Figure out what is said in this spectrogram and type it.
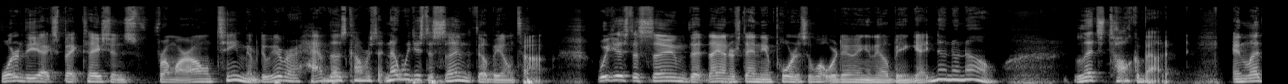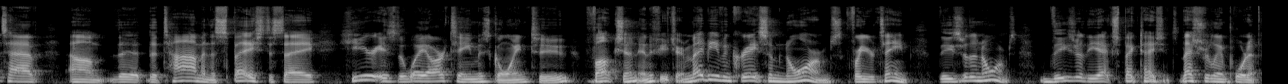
what are the expectations from our own team member? Do we ever have those conversations? No, we just assume that they'll be on time. We just assume that they understand the importance of what we're doing and they'll be engaged. No, no, no. Let's talk about it. And let's have um, the the time and the space to say, here is the way our team is going to function in the future, and maybe even create some norms for your team. These are the norms. These are the expectations. That's really important.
